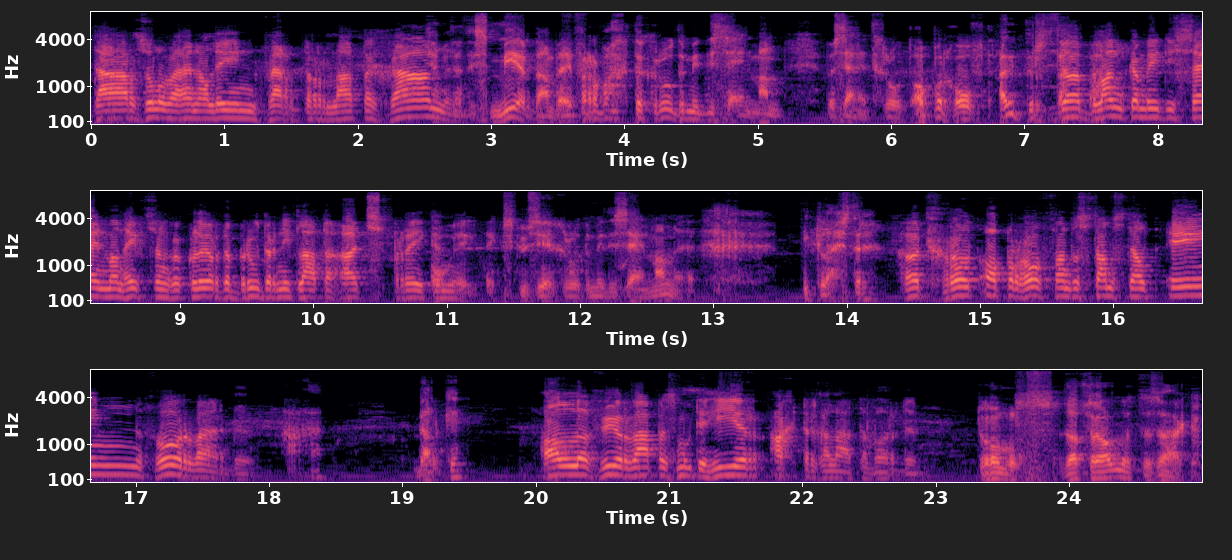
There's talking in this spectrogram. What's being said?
Daar zullen we hen alleen verder laten gaan. Ja, dat is meer dan wij verwachten, grote medicijnman. We zijn het groot opperhoofd uiterst De blanke medicijnman heeft zijn gekleurde broeder niet laten uitspreken. Oh, excuseer, grote medicijnman. Ik luister. Het groot opperhoofd van de stam stelt één voorwaarde. Ah, welke? Alle vuurwapens moeten hier achtergelaten worden. Trommels, dat verandert de zaak.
